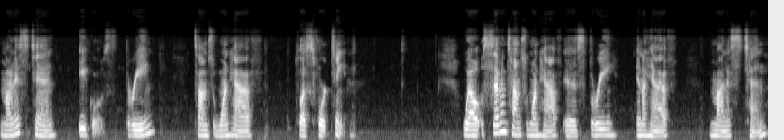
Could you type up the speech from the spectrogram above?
minus 10 equals 3 times 1 half plus 14. Well, 7 times 1 half is 3 and a half minus 10.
